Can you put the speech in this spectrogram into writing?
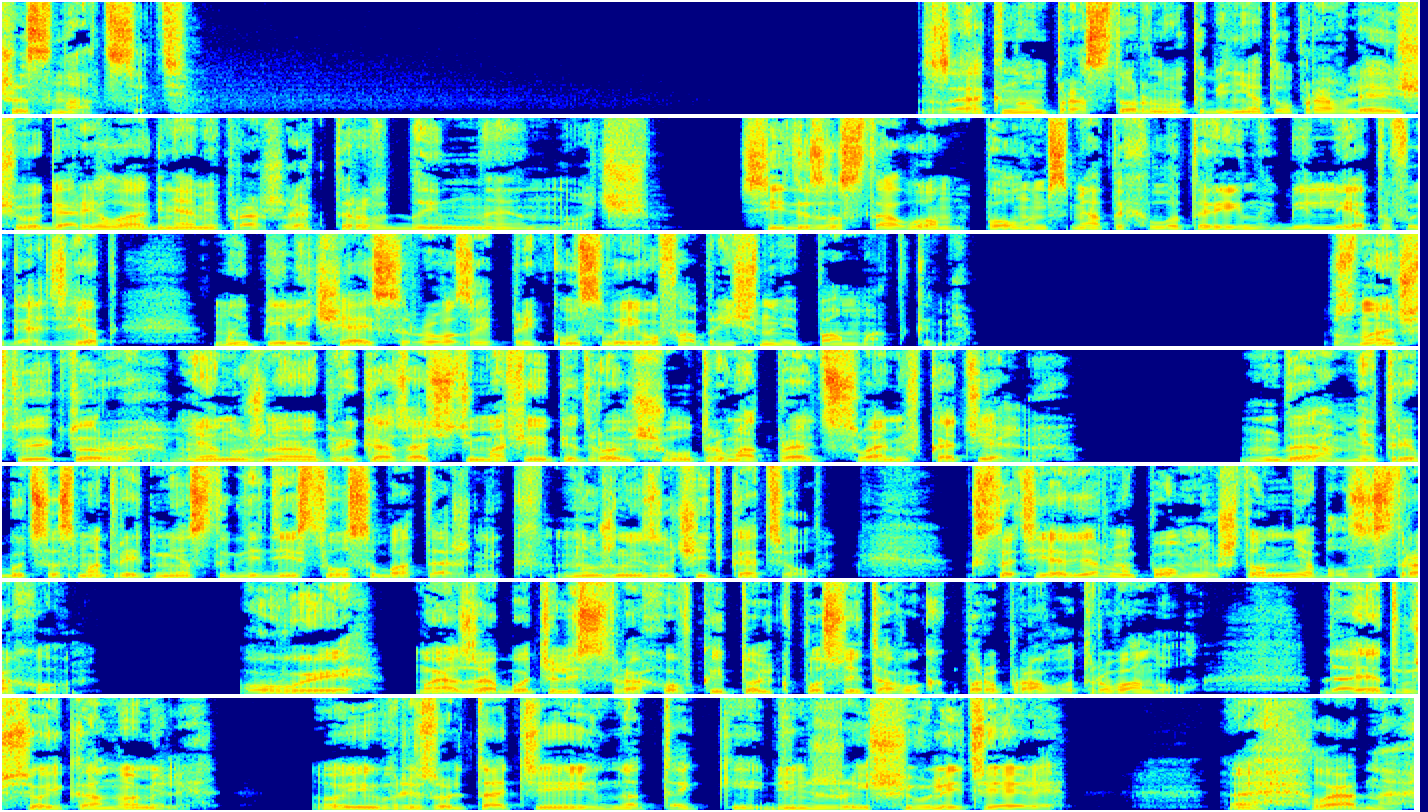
16. За окном просторного кабинета управляющего горела огнями прожекторов дымная ночь. Сидя за столом, полным смятых лотерейных билетов и газет, мы пили чай с розой, прикусывая его фабричными помадками. «Значит, Виктор, мне нужно приказать Тимофею Петровичу утром отправиться с вами в котельную». «Да, мне требуется осмотреть место, где действовал саботажник. Нужно изучить котел. Кстати, я верно помню, что он не был застрахован?» «Увы, мы озаботились страховкой только после того, как паропровод рванул. До этого все экономили. Ну и в результате на такие деньжищи влетели. Эх, ладно,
